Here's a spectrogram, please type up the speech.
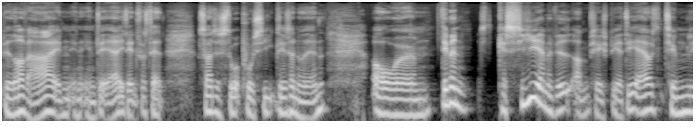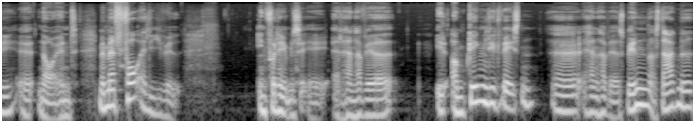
bedre varer, end, end, end det er i den forstand. Så er det stor poesi, det er så noget andet. Og øh, det, man kan sige, at man ved om Shakespeare, det er jo temmelig øh, nøgent. Men man får alligevel en fornemmelse af, at han har været et omgængeligt væsen. Øh, han har været spændende at snakke med,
